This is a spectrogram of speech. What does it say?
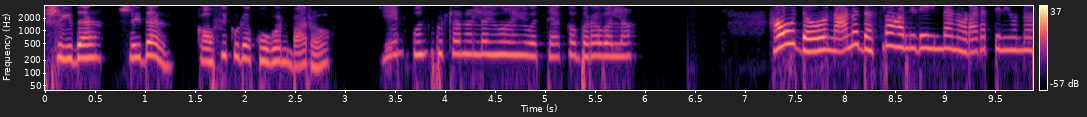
ಶ್ರೀಧರ್ ಶ್ರೀಧರ್ ಕಾಫಿ ಕುಡಿಯೋಕೆ ಹೋಗೋಣ ಬಾರೋ. ಏನ್ ಕುಂತ್ ಬಿಟ್ಟಾನಲ್ಲ ಇವ ಇವತ್ತು ಯಾಕೋ ಬರೋವಲ್ಲ? ಹೌದು ನಾನು ದಸರಾ ಹಾಲಿಡೇ ಇಂದ ನೋಡಾಕತ್ತೀನಿ ಇವನು.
